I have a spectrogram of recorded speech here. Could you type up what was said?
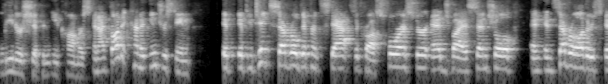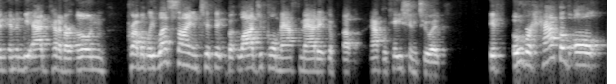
leadership in e-commerce. And i thought it kind of interesting if, if you take several different stats across forrester edge by Ascential and, and several others and, and then we add kind of our own probably less scientific but logical mathematic uh, application to it. If over half of all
